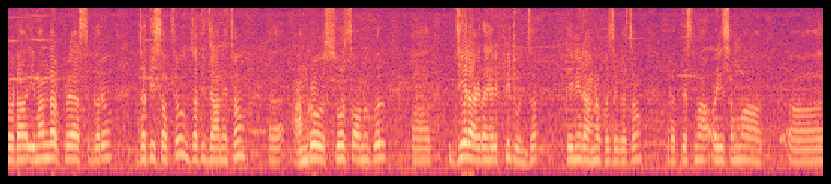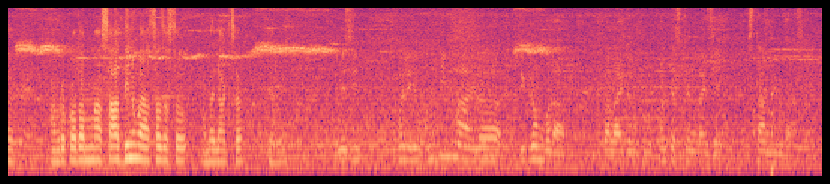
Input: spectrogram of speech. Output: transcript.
एउटा इमान्दार प्रयास गऱ्यौँ। जति सक्छौँ जति जानेछौँ हाम्रो सोच अनुकूल जे राख्दाखेरि फिट हुन्छ त्यही नै राख्न खोजेका छौँ। र त्यसमा अहिलेसम्म हाम्रो कदममा साथ दिनुभएको छ जस्तो हामीलाई लाग्छ। तपाईँले यो अन्तिममा आएर विक्रम नेपाल आइडलको कन्टेस्टेन्टलाई चाहिँ स्थान दिनुभएको छ।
